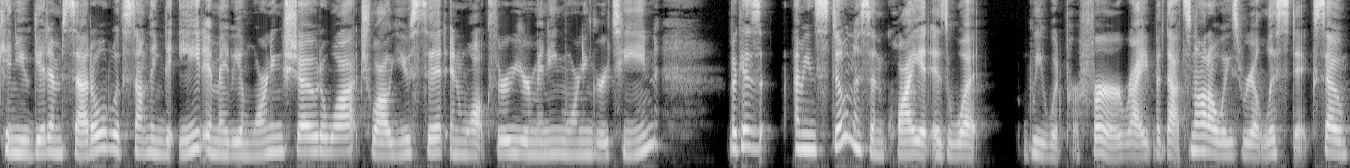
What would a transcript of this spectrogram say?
Can you get him settled with something to eat and maybe a morning show to watch while you sit and walk through your mini morning routine? Because, I mean, stillness and quiet is what we would prefer, right? But that's not always realistic. So,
